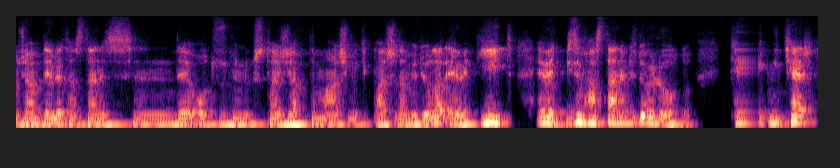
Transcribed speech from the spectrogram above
Hocam devlet hastanesinde 30 günlük staj yaptım. Maaşımı iki parçadan ödüyorlar. Evet Yiğit. Evet bizim hastanemizde öyle oldu. Tekniker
